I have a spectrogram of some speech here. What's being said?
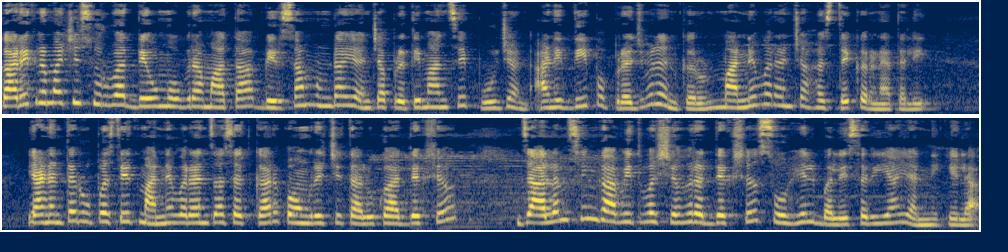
कार्यक्रमाची सुरुवात देवमोगरा माता बिरसा मुंडा यांच्या प्रतिमांचे पूजन आणि दीप प्रज्वलन करून मान्यवरांच्या हस्ते करण्यात आली. यानंतर उपस्थित मान्यवरांचा सत्कार काँग्रेसचे तालुका अध्यक्ष जालमसिंग गावित व शहर अध्यक्ष सोहेल बलेसरिया यांनी केला.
